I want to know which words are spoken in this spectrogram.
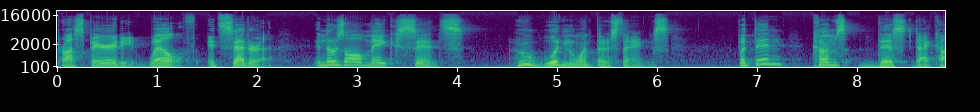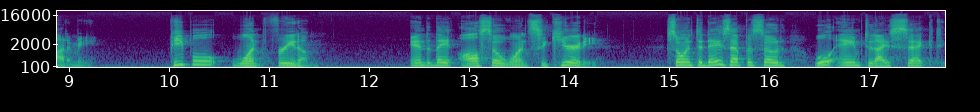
prosperity, wealth, etc. And those all make sense. Who wouldn't want those things? But then comes this dichotomy people want freedom, and they also want security. So, in today's episode, we'll aim to dissect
